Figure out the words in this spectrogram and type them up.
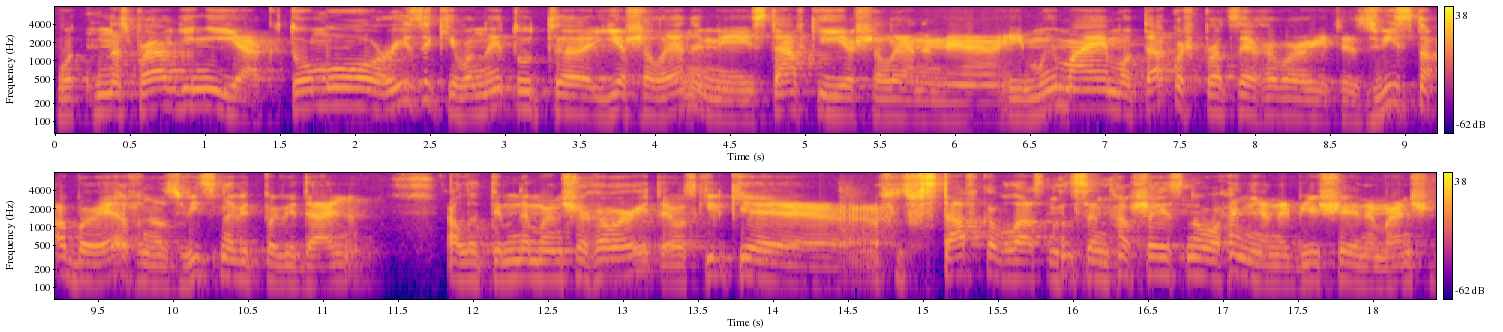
От насправді ніяк. Тому ризики вони тут е, є шаленими, і ставки є шаленими. І ми маємо також про це говорити. Звісно, обережно, звісно, відповідально. Але тим не менше говорити, оскільки е, ставка, власне, це наше існування, не більше і не менше.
